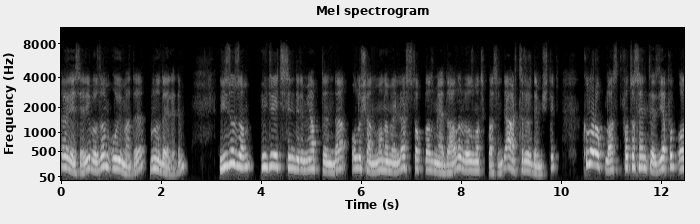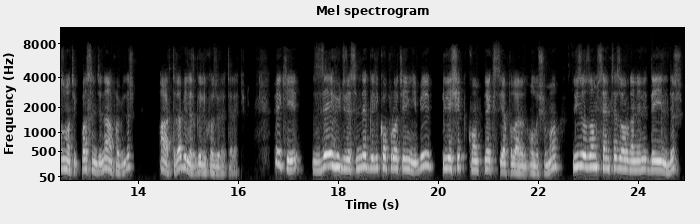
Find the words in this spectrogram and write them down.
Öyleyse ribozom uymadı. Bunu da eledim. Lizozom hücre içi sindirim yaptığında oluşan monomerler stoplazmaya dağılır ve ozmotik basıncı artırır demiştik. Kloroplast fotosentez yapıp ozmotik basıncı ne yapabilir? Artırabilir glikoz üreterek. Peki Z hücresinde glikoprotein gibi bileşik kompleks yapıların oluşumu lizozom sentez organeli değildir.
